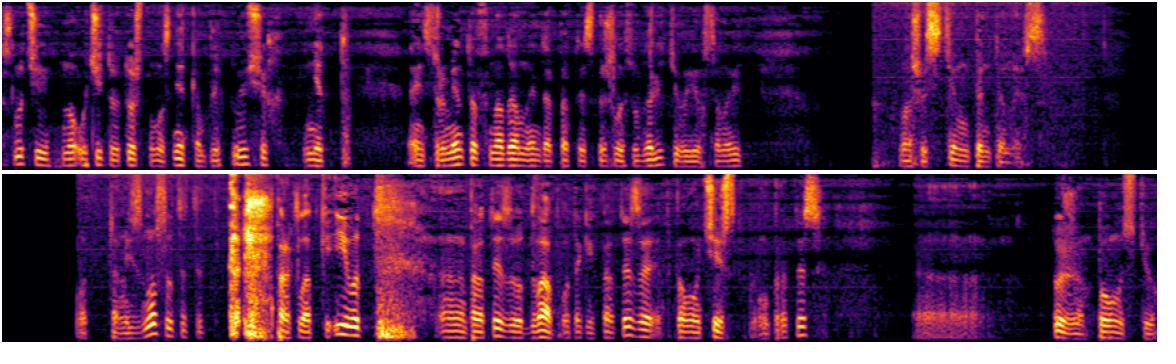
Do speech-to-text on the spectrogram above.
случай. Но учитывая то, что у нас нет комплектующих, нет инструментов на данный интерпретез, пришлось удалить его и установить нашу систему PentMS. Вот там износ вот этот прокладки. И вот э, протезы, вот два вот таких протеза. Это, по-моему, чешский по протез. Э, тоже полностью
